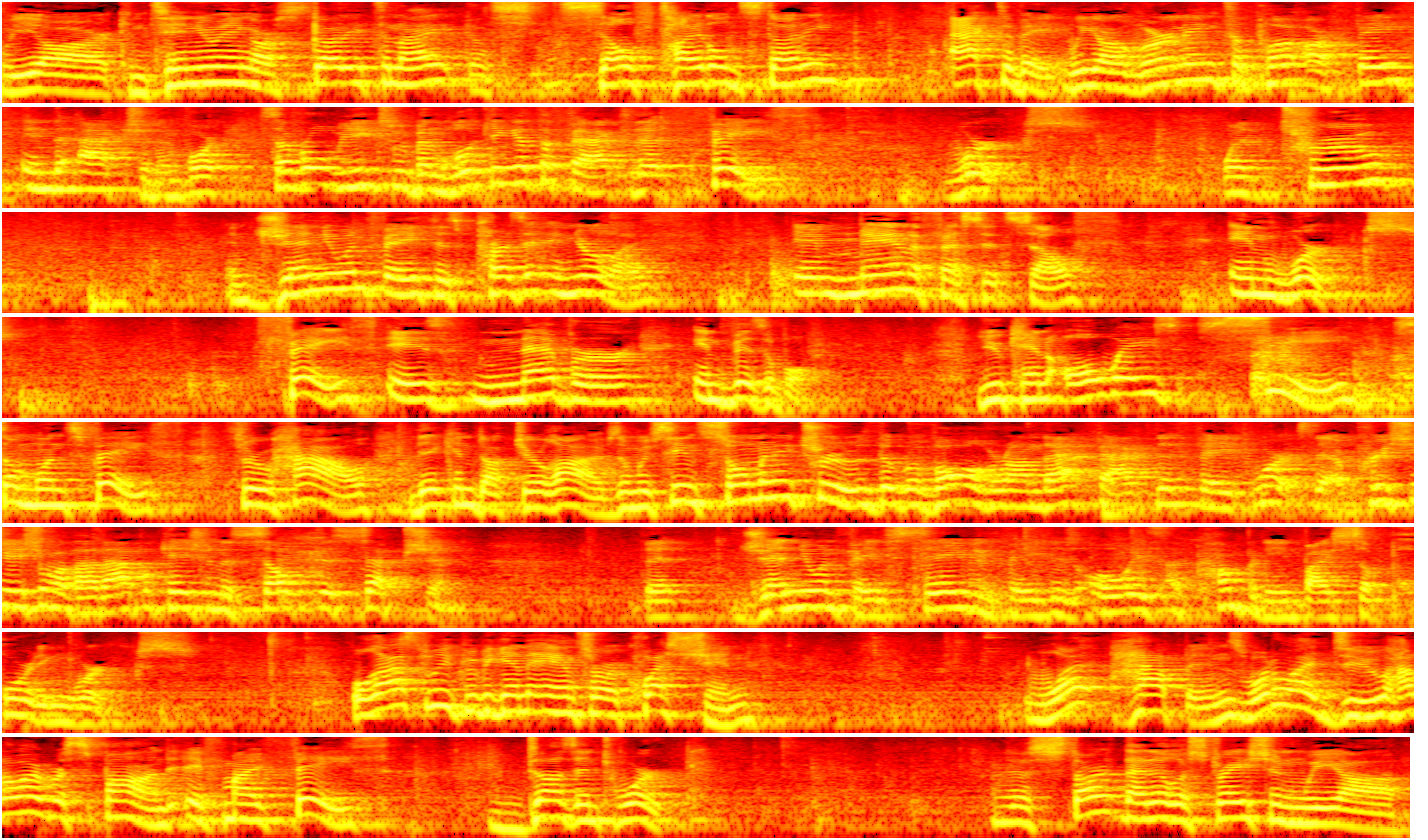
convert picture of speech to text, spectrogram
We are continuing our study tonight, self titled study. Activate. We are learning to put our faith into action. And for several weeks, we've been looking at the fact that faith works. When true and genuine faith is present in your life, it manifests itself in works. Faith is never invisible. You can always see someone's faith through how they conduct your lives. And we've seen so many truths that revolve around that fact that faith works. That appreciation without application is self deception. That genuine faith, saving faith, is always accompanied by supporting works. Well, last week we began to answer a question What happens? What do I do? How do I respond if my faith doesn't work? To start that illustration, we uh,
